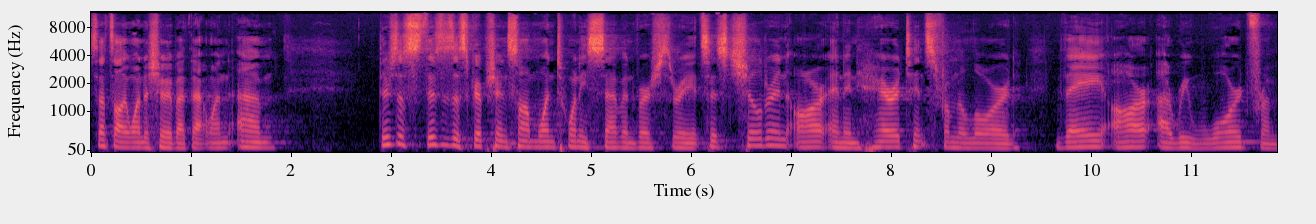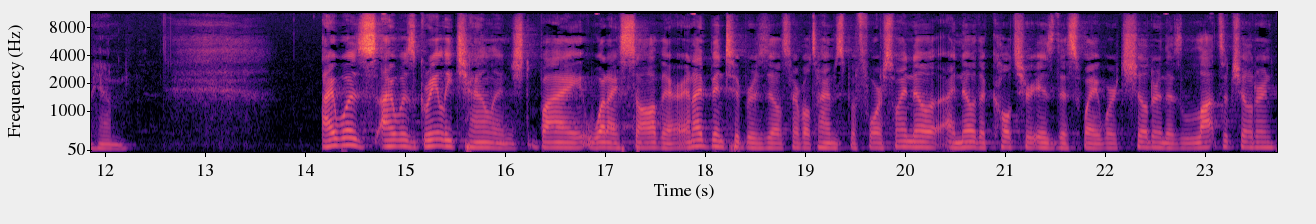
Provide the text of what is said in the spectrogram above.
So that's all I wanted to show you about that one. Um, there's a, this is a scripture in Psalm 127, verse 3. It says, Children are an inheritance from the Lord, they are a reward from him. I was, I was greatly challenged by what I saw there. And I've been to Brazil several times before, so I know, I know the culture is this way where children, there's lots of children,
